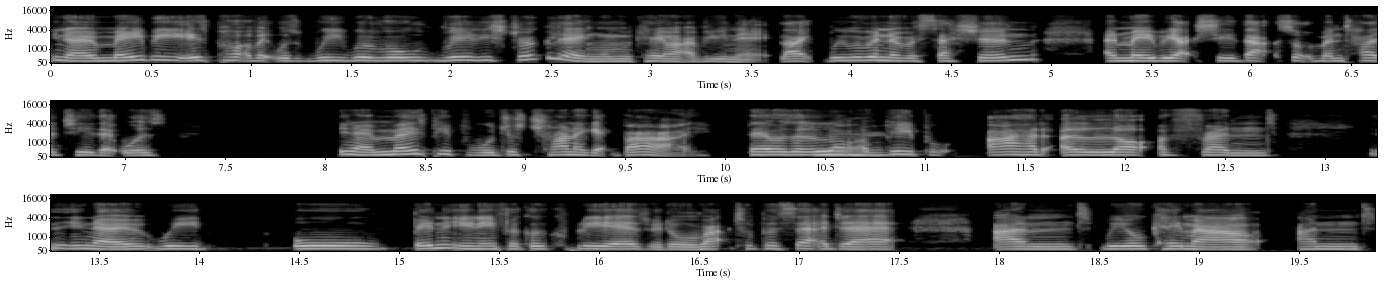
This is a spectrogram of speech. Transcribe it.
you know maybe is part of it was we were all really struggling when we came out of unit like we were in a recession and maybe actually that sort of mentality that was you know most people were just trying to get by there was a lot mm. of people i had a lot of friends you know we'd all been at uni for a good couple of years. We'd all wrapped up a set of debt and we all came out. And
